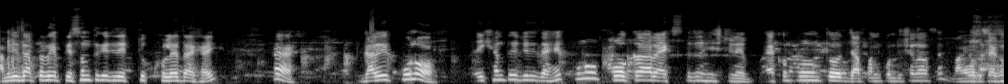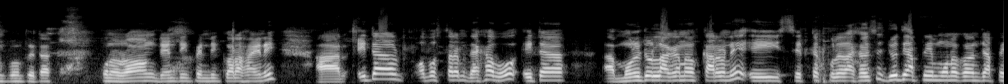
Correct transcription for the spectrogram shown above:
আমি যদি আপনাদেরকে পেছন থেকে যদি একটু খুলে দেখাই হ্যাঁ গাড়ির কোনো, এইখান থেকে যদি দেখে কোনো প্রকার অ্যাক্সিডেন্ট হিস্ট্রি নেই। এখন পর্যন্ত জাপান কন্ডিশন আছে, বাংলাদেশে এখন পর্যন্ত এটা কোনো রং ডেন্টিং পেন্টিং করা হয়নি। আর এটার অবস্থার আমি দেখাবো, এটা মনিটর লাগানোর কারণে এই সেটটা খুলে রাখা হয়েছে। যদি আপনি মনে করেন যে আপনি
